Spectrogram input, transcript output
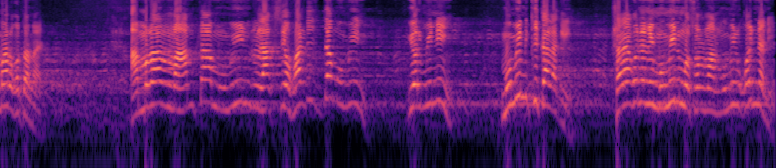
আমার কথা নাই। আমরা নামটা মুমিন লাগছে। হোয়াট ইজ দ্য মুমিন? ইয়োর মিনিং মুমিন কিতা লাগে? সারা কইনানি মুমিন মুসলমান, মুমিন কইনানি?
